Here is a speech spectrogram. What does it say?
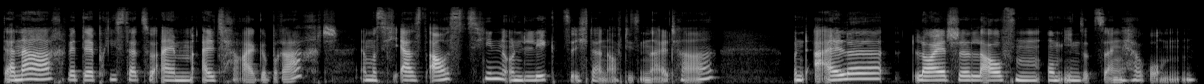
Danach wird der Priester zu einem Altar gebracht. Er muss sich erst ausziehen und legt sich dann auf diesen Altar. Und alle Leute laufen um ihn sozusagen herum,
